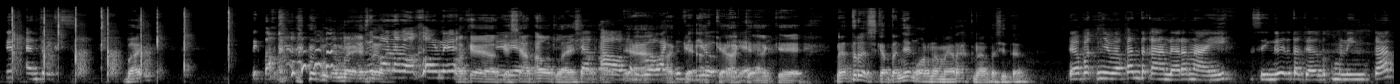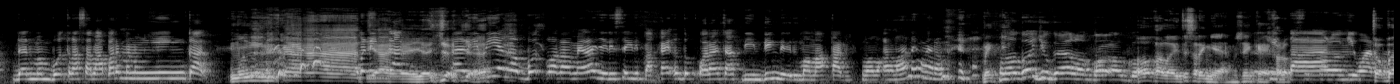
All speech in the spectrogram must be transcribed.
Tips and tricks Baik. TikTok Bukan by Estelle. Lupa nama akunnya Oke oke Iya. shout out lah ya Shout out, ya. gue like Oke tuh video oke oke Iya. oke. Nah terus katanya warna merah kenapa sih Tel? Dapat menyebabkan tekanan darah naik sehingga detak jantung meningkat dan membuat rasa lapar meningkat. Meningkat. meningkat. Ya ya ya Hal ya. ini yang ngebuat warna merah jadi sering dipakai untuk warna cat dinding dari rumah makan. Rumah makan mana yang merah-merah? McD. Logo juga logo. Logo. Oh kalau itu sering ya, maksudnya kayak kalau Kita Psikologi warna. coba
